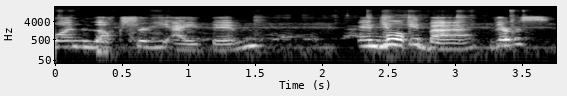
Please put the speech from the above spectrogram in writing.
one luxury item and yung Book. iba, there was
